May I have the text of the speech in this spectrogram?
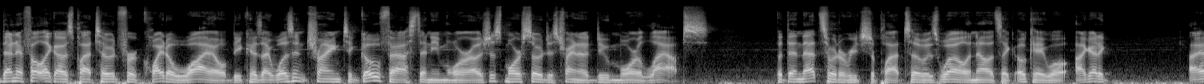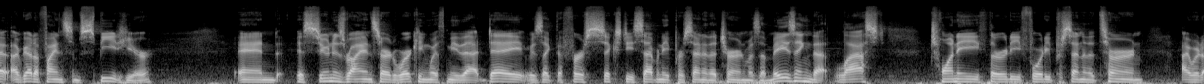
then it felt like I was plateaued for quite a while because I wasn't trying to go fast anymore. I was just more so just trying to do more laps. But then that sort of reached a plateau as well, and now it's like, okay, well, I gotta, I, I've got to find some speed here. And as soon as Ryan started working with me that day, it was like the first 60, 70% of the turn was amazing. That last 20, 30, 40% of the turn, I would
